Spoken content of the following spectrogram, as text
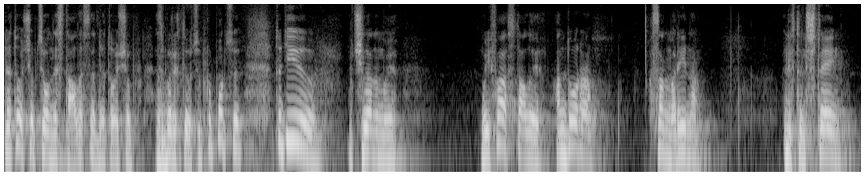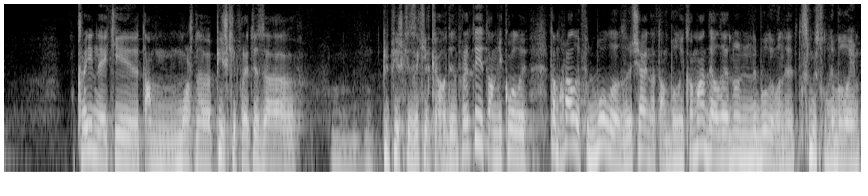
Для того, щоб цього не сталося, для того, щоб зберегти цю пропорцію, тоді членами УЄФА стали Андора, Сан-Маріна, Ліхтенштейн, країни, які там можна пішки пройти за пішки за кілька годин пройти. Там ніколи там грали футбол, звичайно, там були команди, але ну не були вони смислу не було їм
